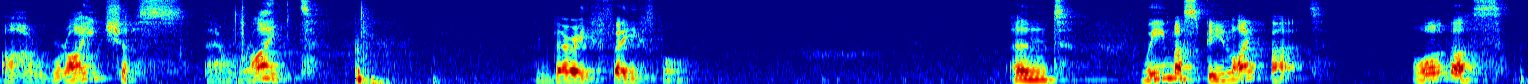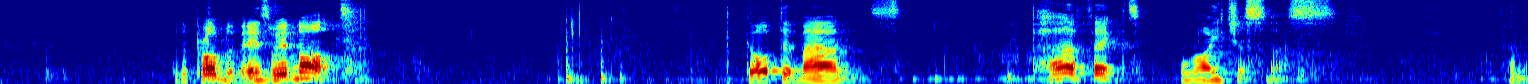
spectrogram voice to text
are righteous, they're right, and very faithful. And we must be like that, all of us. But the problem is, we're not. God demands perfect righteousness from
